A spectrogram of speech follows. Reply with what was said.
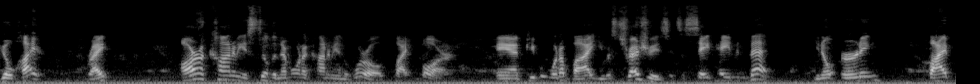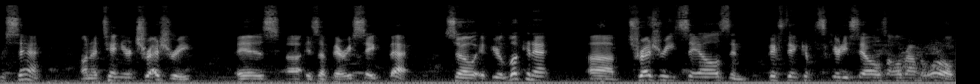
go higher, right? Our economy is still the number one economy in the world by far, and people want to buy US treasuries. It's a safe haven bet. You know, earning 5% on a 10 year treasury is, uh, is a very safe bet. So if you're looking at uh, treasury sales and fixed income security sales all around the world,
